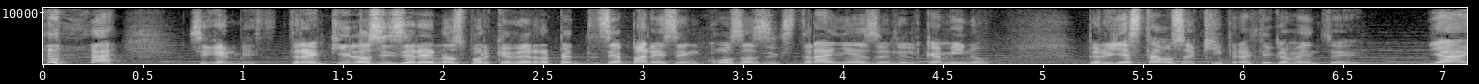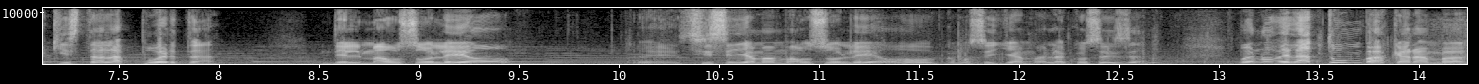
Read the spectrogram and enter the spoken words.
Síganme, tranquilos y serenos porque de repente se aparecen cosas extrañas en el camino. Pero ya estamos aquí prácticamente. Ya aquí está la puerta del mausoleo. Eh, ¿Sí se llama mausoleo? ¿Cómo se llama la cosa esa? Bueno, de la tumba, caramba.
